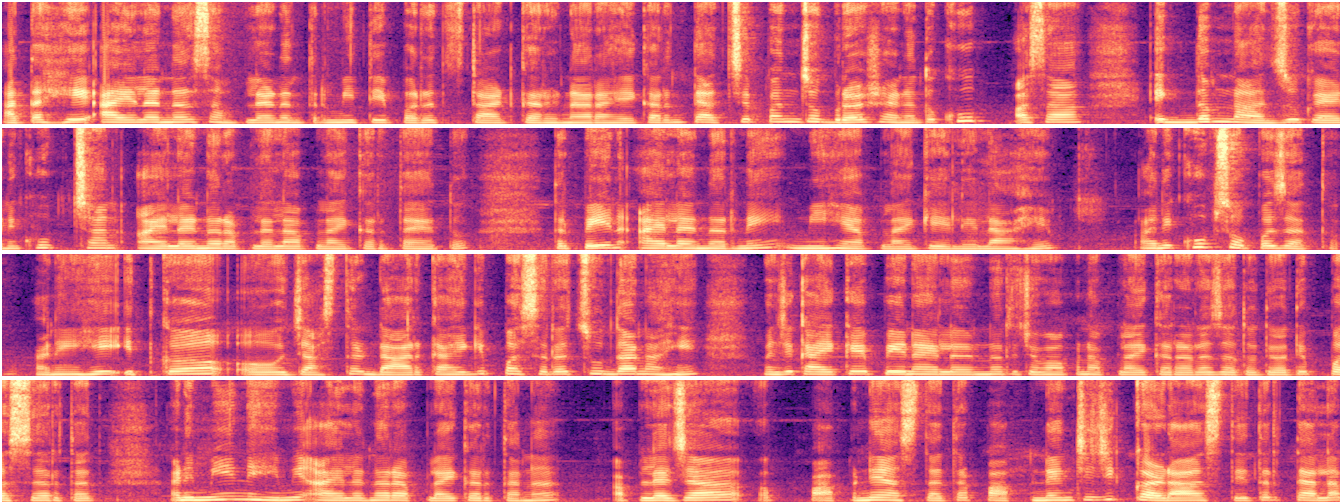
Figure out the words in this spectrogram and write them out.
आता हे आयलायनर संपल्यानंतर मी ते परत स्टार्ट करणार आहे. कारण त्याचे पण जो ब्रश आहे ना तो खूप असा एकदम नाजूक आहे आणि खूप छान आयलायनर आपल्याला अप्लाय करता येतो. तर पेन आयलायनरने मी हे अप्लाय केलेलं आहे. आणि खूप सोपं जातं. आणि हे इतकं जास्त डार्क आहे की पसरतसुद्धा नाही. म्हणजे काही काही पेन आयलायनर जेव्हा आपण अप्लाय करायला जातो तेव्हा ते पसरतात. आणि मी नेहमी आयलायनर अप्लाय करताना आपल्या ज्या पापण्या असतात तर पापण्यांची जी कडा असते तर त्याला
